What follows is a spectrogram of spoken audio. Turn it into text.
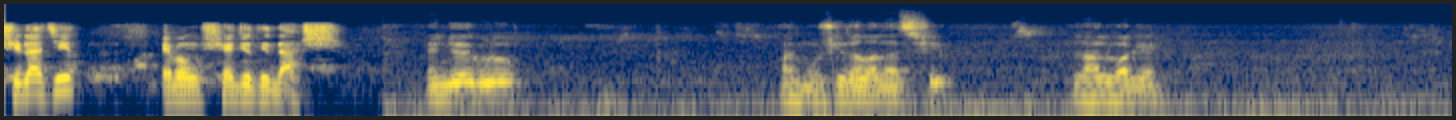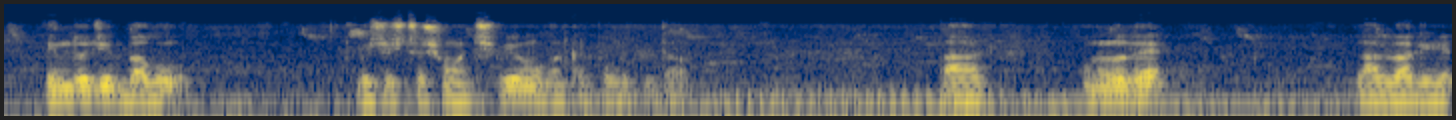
শিলাজিৎ এবং সেজুতি দাস। এনজয় গুরু আমি মুর্শিদাবাদ আসছি, লালবাগে। ইন্দ্রজিৎ বাবু বিশিষ্ট সমাজসেবী এবং ওখানকার পৌরপিতা। তার অনুরোধে লালবাগের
